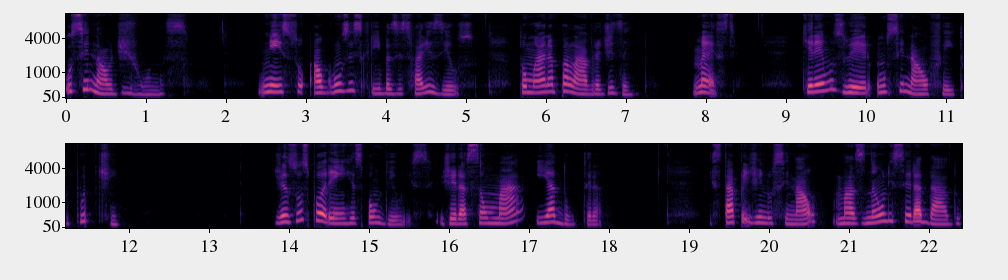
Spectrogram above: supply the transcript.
O sinal de Jonas. Nisso, alguns escribas e fariseus tomaram a palavra, dizendo: Mestre, queremos ver um sinal feito por ti. Jesus, porém, respondeu-lhes: Geração má e adúltera. Está pedindo sinal, mas não lhe será dado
